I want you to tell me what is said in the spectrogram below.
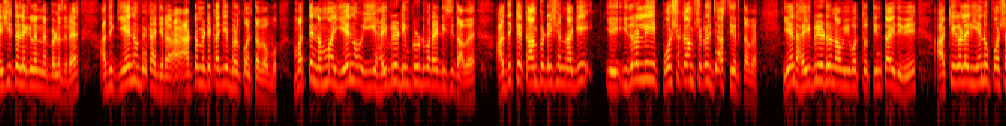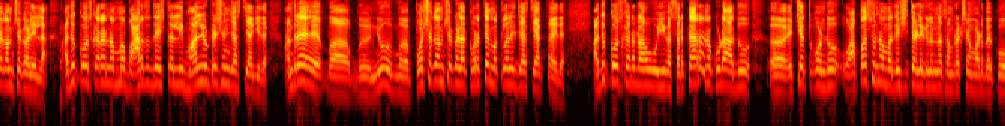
ದೇಶಿ ತಳಿಗಳನ್ನು ಬೆಳೆದ್ರೆ ಅದಕ್ಕೆ ಏನು ಬೇಕಾಗಿರೋ ಆಟೋಮೆಟಿಕ್ ಆಗಿ ಬೆಳ್ಕೊಳ್ತವೆ ಅವು. ಮತ್ತು ನಮ್ಮ ಏನು ಈ ಹೈಬ್ರಿಡ್ ಇಂಪ್ರೂವ್ಡ್ ವೆರೈಟೀಸ್ ಇದ್ದಾವೆ ಅದಕ್ಕೆ ಕಾಂಪಿಟೇಷನ್ ಆಗಿ ಇದರಲ್ಲಿ ಪೋಷಕಾಂಶಗಳು ಜಾಸ್ತಿ ಇರ್ತವೆ. ಏನು ಹೈಬ್ರಿಡ್ ನಾವು ಇವತ್ತು ತಿಂತಾ ಇದ್ದೀವಿ ಅಕ್ಕಿಗಳಲ್ಲಿ ಏನು ಪೋಷಕಾಂಶಗಳಿಲ್ಲ. ಅದಕ್ಕೋಸ್ಕರ ನಮ್ಮ ಭಾರತ ದೇಶದಲ್ಲಿ ಮಾಲ್ ನ್ಯೂಟ್ರಿಷನ್ ಜಾಸ್ತಿ ಆಗಿದೆ. ಅಂದರೆ ನ್ಯೂ ಪೋಷಕಾಂಶಗಳ ಕೊರತೆ ಮಕ್ಕಳಲ್ಲಿ ಜಾಸ್ತಿ ಆಗ್ತಾ ಇದೆ. ಅದಕ್ಕೋಸ್ಕರ ನಾವು ಈಗ ಸರ್ಕಾರನೂ ಕೂಡ ಅದು ಎಚ್ಚೆತ್ತುಕೊಂಡು ವಾಪಸ್ಸು ನಮ್ಮ ದೇಶಿ ತಳಿಗಳನ್ನು ಸಂರಕ್ಷಣೆ ಮಾಡಬೇಕು.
